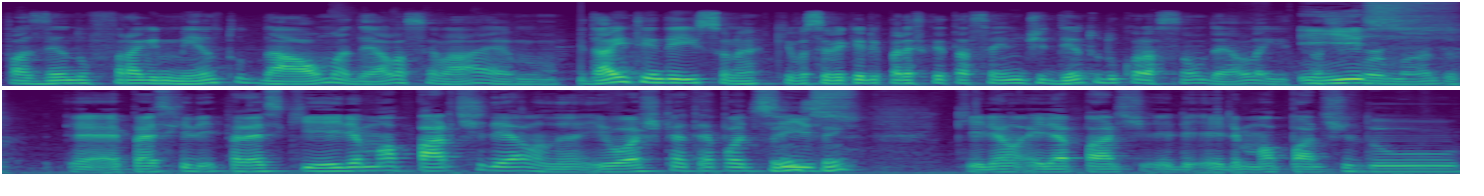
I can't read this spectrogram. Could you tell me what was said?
fazendo um fragmento da alma dela, sei lá. É... Dá a entender isso, né? Que você vê que ele parece que ele tá saindo de dentro do coração dela e tá isso. se formando. É, parece que, ele, parece que ele é uma parte dela, né? Eu acho que até pode sim, ser isso. Sim que ele é, ele é parte ele, ele é uma parte do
